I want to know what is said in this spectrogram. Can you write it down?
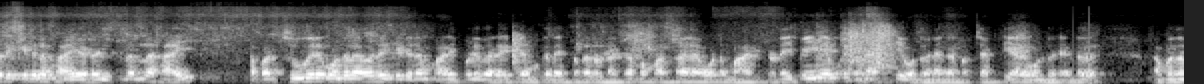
ഒരു കിട്ടുന്ന ഹായ് കേട്ടോ ഇൻസിതാറിന്റെ ഹായ് അപ്പൊ ചൂര കൊണ്ട് ഒരു കിടിലം അടിപൊളി വെറൈറ്റി നമുക്ക് ഇപ്പൊ തന്നെ ഉണ്ടാക്കാം. അപ്പൊ മസാല കൊണ്ട് മാറ്റിയിട്ടുണ്ട്. ഇപ്പൊ ഇനി നമുക്ക് ചട്ടി കൊണ്ടുവരാം കേട്ടോ. ചട്ടിയാണ് കൊണ്ടുവരേണ്ടത്. അപ്പൊ ദാ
